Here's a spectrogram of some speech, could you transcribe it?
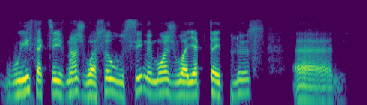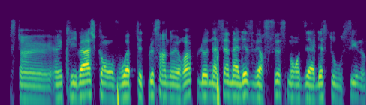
Oui, effectivement, je vois ça aussi, mais moi, je voyais peut-être plus c'est un, clivage qu'on voit peut-être plus en Europe, là, nationaliste versus mondialiste aussi. Là.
